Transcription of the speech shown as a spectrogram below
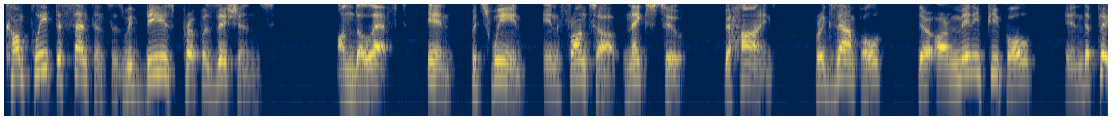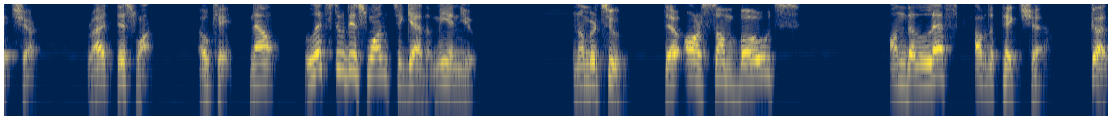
Complete the sentences with these prepositions on the left, in, between, in front of, next to, behind. For example, there are many people in the picture, right? This one. Okay, now let's do this one together, me and you. Number two, there are some boats on the left of the picture. Good.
